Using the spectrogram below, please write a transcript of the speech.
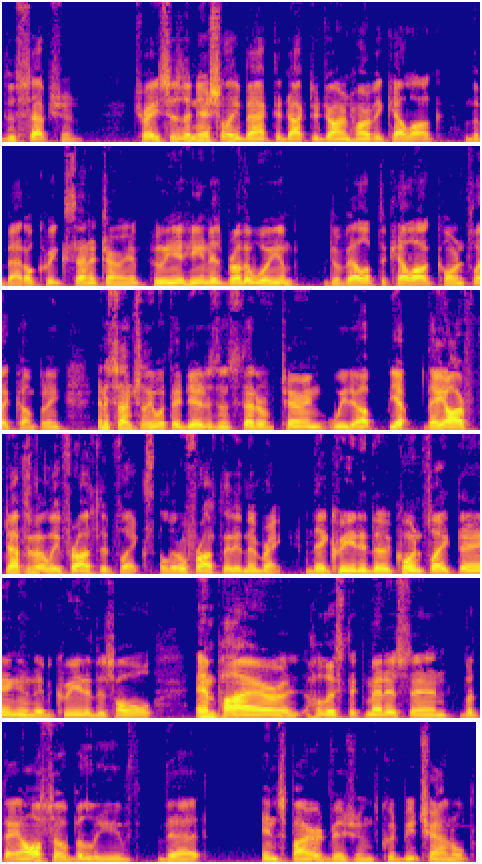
deception traces initially back to Dr. John Harvey Kellogg of the Battle Creek Sanitarium, who he and his brother William developed the Kellogg Cornflake Company. And essentially, what they did is instead of tearing wheat up, yep, they are definitely frosted flakes, a little frosted in their brain. They created the cornflake thing and they created this whole empire, holistic medicine, but they also believed that inspired visions could be channeled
